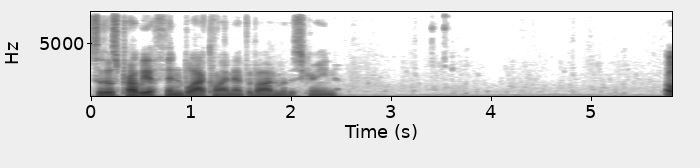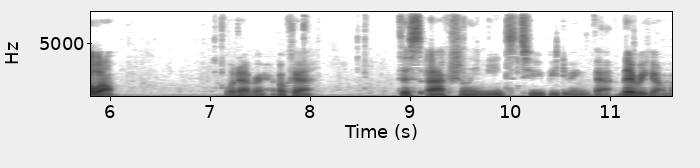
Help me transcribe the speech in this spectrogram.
So there was probably a thin black line at the bottom of the screen. Oh well. Whatever. Okay. This actually needs to be doing that. There we go.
